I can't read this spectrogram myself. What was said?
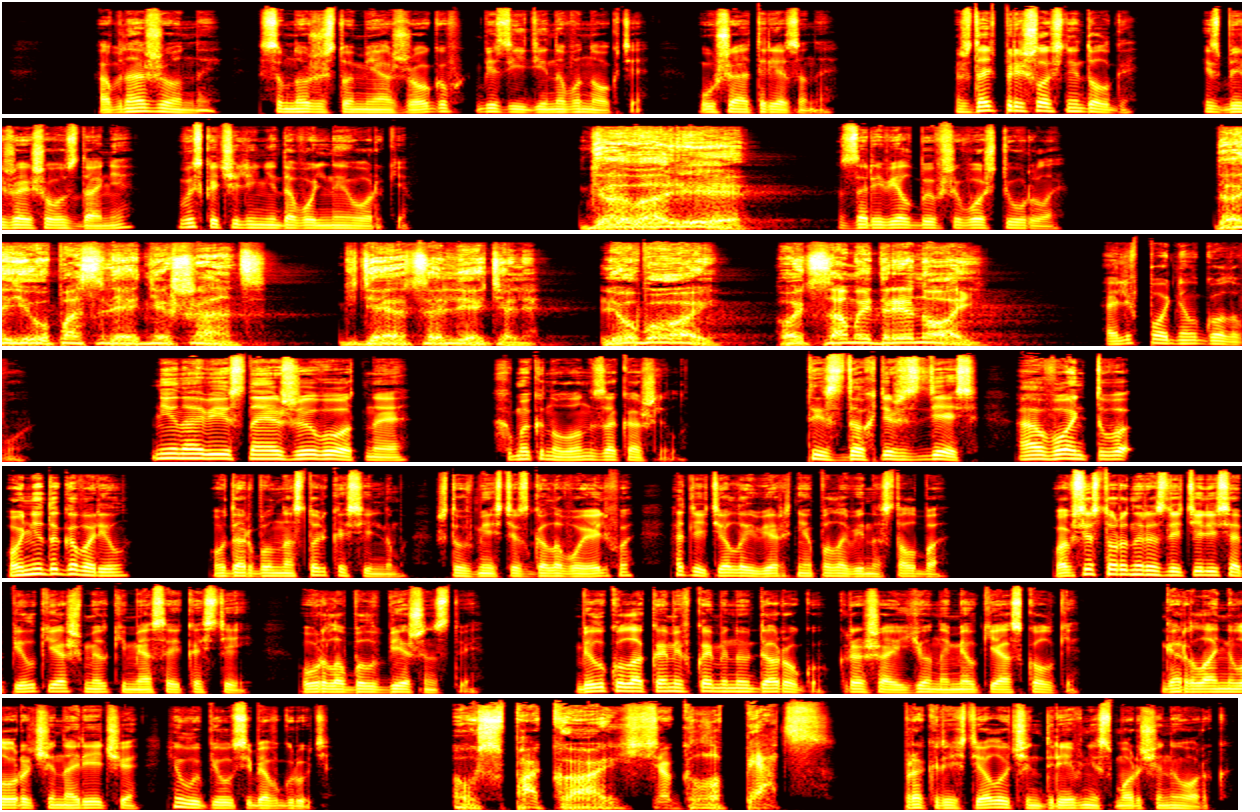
Обнаженный, с множествами ожогов, без единого ногтя, уши отрезаны. Ждать пришлось недолго. Из ближайшего здания выскочили недовольные орки. «Говори!» – заревел бывший вождь Урла. «Даю последний шанс. «Где целитель? Любой, хоть самый дряной!» Эльф поднял голову. «Ненавистное животное!» Хмыкнул он и закашлял. «Ты сдохнешь здесь, а вонь тво...» Он не договорил. Удар был настолько сильным, что вместе с головой эльфа отлетела и верхняя половина столба. Во все стороны разлетелись опилки и ошметки мяса и костей. Урла был в бешенстве. Бил кулаками в каменную дорогу, крошая ее на мелкие осколки, горланил урочи наречия и лупил себя в грудь. «Успокойся, глупец!» прокряхтел очень древний сморщенный орк.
